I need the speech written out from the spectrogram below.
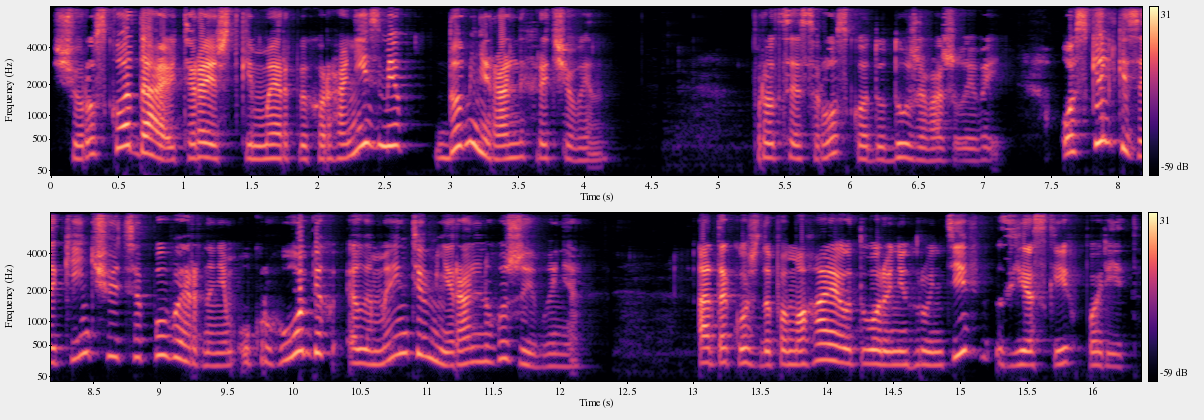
що розкладають рештки мертвих організмів до мінеральних речовин. Процес розкладу дуже важливий, оскільки закінчується поверненням у кругообіг елементів мінерального живлення, а також допомагає утворенню ґрунтів з гірських порід.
